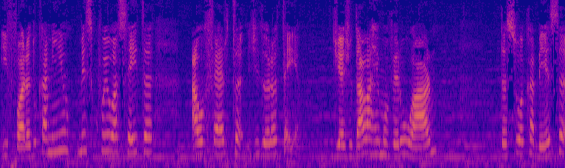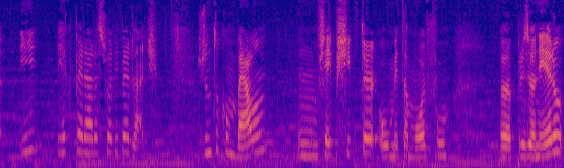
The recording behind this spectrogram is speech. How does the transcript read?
e fora do caminho, Miss Quill aceita a oferta de Doroteia de ajudá-la a remover o arm da sua cabeça e recuperar a sua liberdade. Junto com Ballon, um shapeshifter ou metamorfo ah, prisioneiro,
